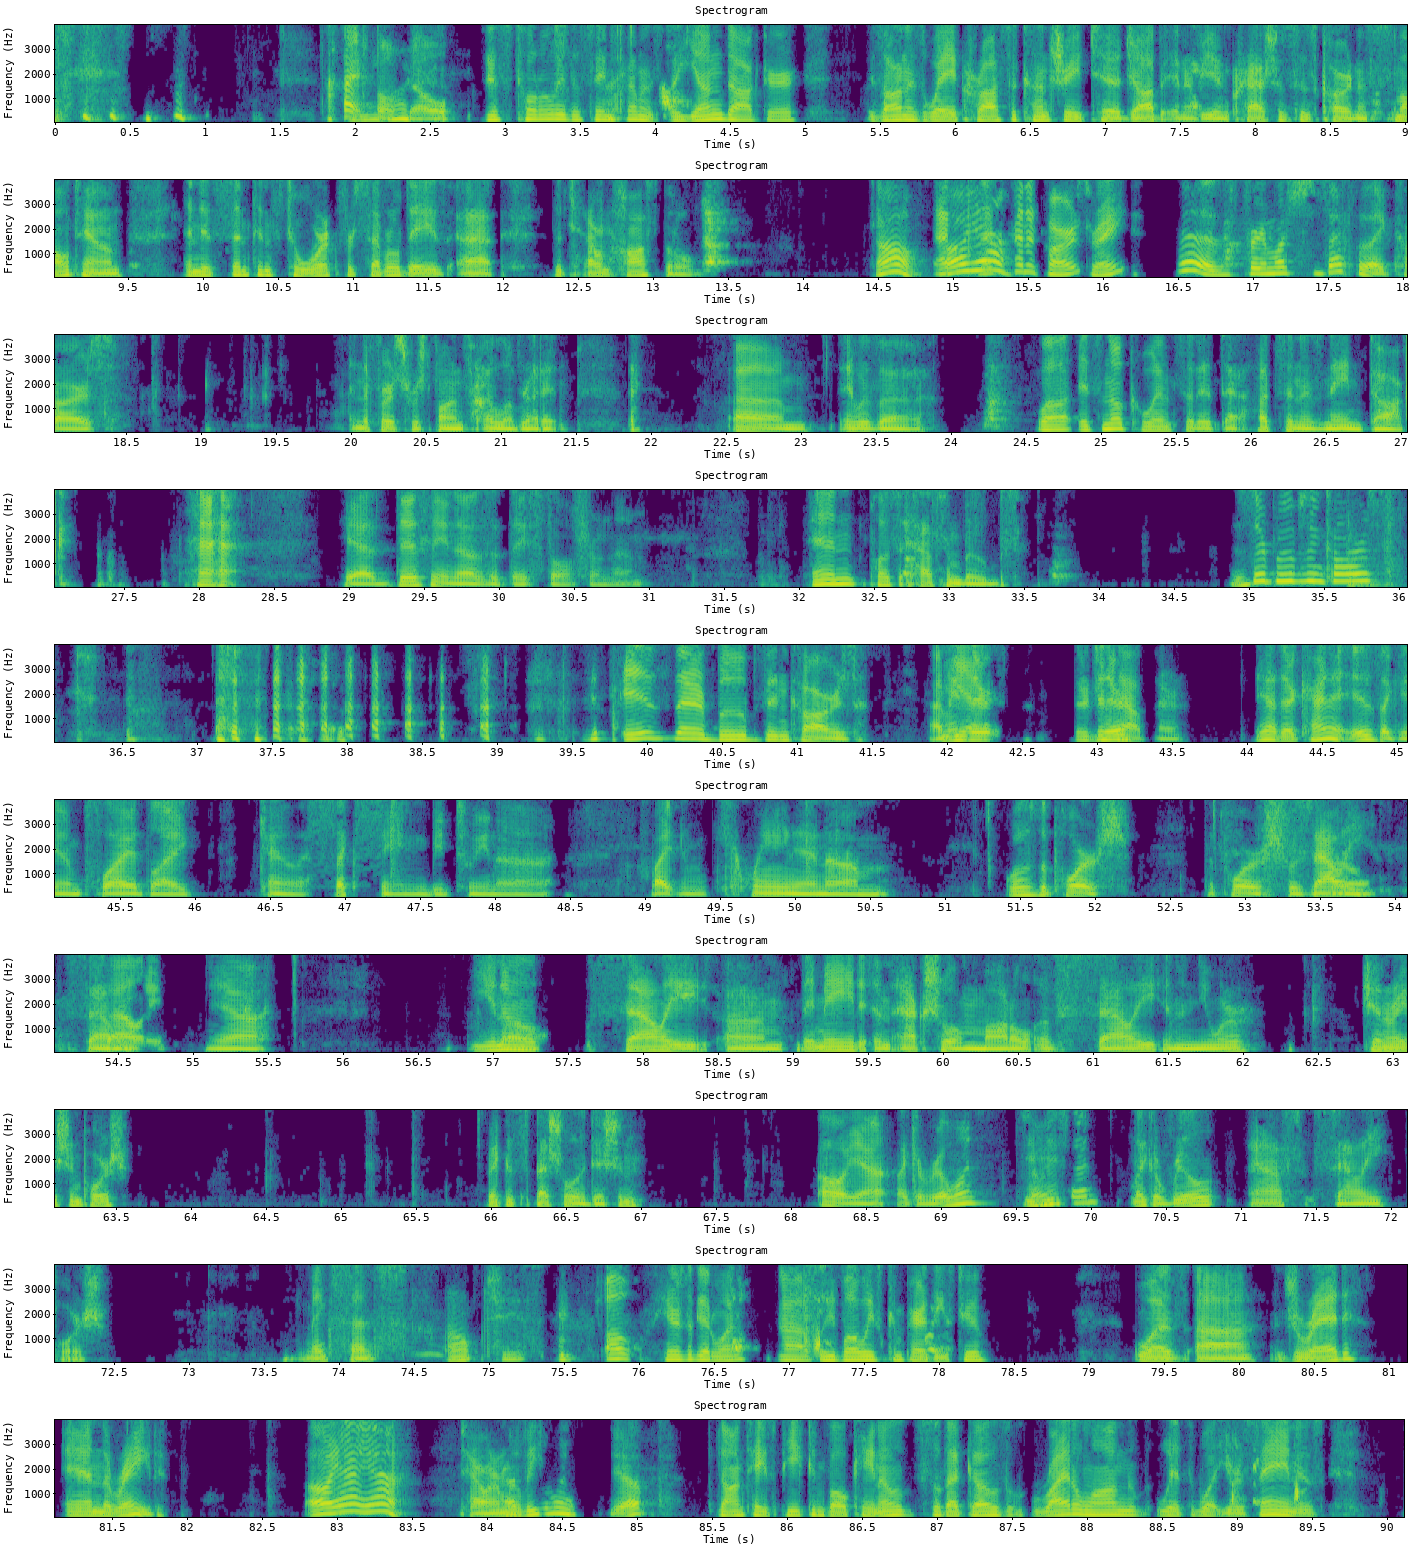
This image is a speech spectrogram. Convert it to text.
I Oh don't know. It's totally the same premise. A young doctor is on his way across the country to a job interview and crashes his car in a small town and is sentenced to work for several days at the town hospital. Oh, That's, oh yeah, that's kind of cars, right? yeah. It's pretty much exactly like Cars. And the first response, I love Reddit. Um, it was a well, it's no coincidence that Hudson is named Doc. yeah, Disney knows that they stole from them. And plus it has some boobs. Is there boobs in Cars? Is there boobs in cars? I mean, yes, they're just they're- out there. yeah, there kind of is like an implied like kind of a sex scene between uh Lightning McQueen and um what was the Porsche? The Porsche was Sally. Sally. Sally. Yeah. You So- know, Sally, um, they made an actual model of Sally in a newer generation Porsche. Like a special edition. Oh yeah, like a real one? Is that what you said? Like a real ass Sally Porsche. Makes sense. Oh, jeez. Oh, here's a good one. Uh, we've always compared these two. Was uh Dredd and the Raid Oh yeah, yeah. Tower movie. Absolutely. Yep. Dante's Peak and Volcano. So that goes right along with what you were saying is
